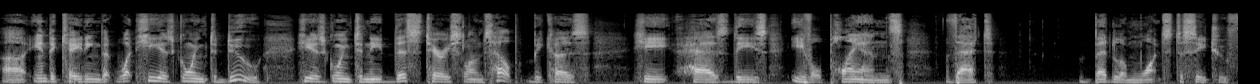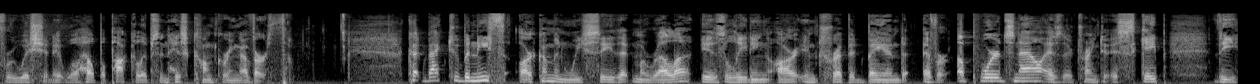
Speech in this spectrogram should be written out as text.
uh, indicating that what he is going to do, he is going to need this Terry Sloan's help because he has these evil plans that Bedlam wants to see to fruition. It will help Apokolips in his conquering of Earth. Cut back to beneath Arkham, and we see that Marella is leading our intrepid band ever upwards now as they're trying to escape the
